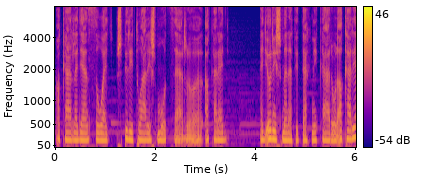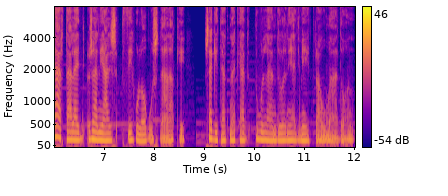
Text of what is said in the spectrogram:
akár legyen szó egy spirituális módszerről, akár egy, egy önismereti technikáról, akár jártál egy zseniális pszichológusnál, aki segített neked túllendülni egy mély traumádon.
